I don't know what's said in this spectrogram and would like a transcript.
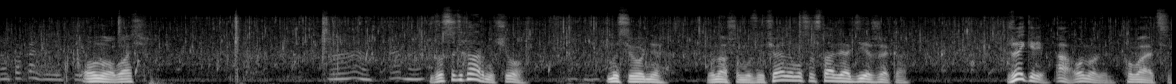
Ну покажи які. Воно, бач. А, ага. Досить гарно, чого. Ми сьогодні у нашому звичайному составі, а де Жека? Жекері? А, воно він, ховається.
